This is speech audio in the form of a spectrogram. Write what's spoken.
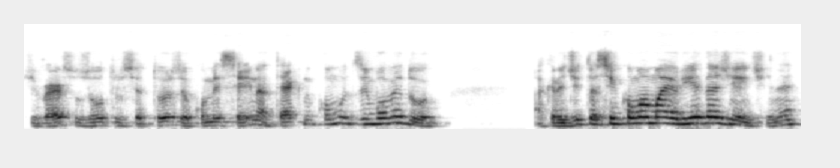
diversos outros setores. Eu comecei na Tecno como desenvolvedor. Acredito assim como a maioria da gente, né?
